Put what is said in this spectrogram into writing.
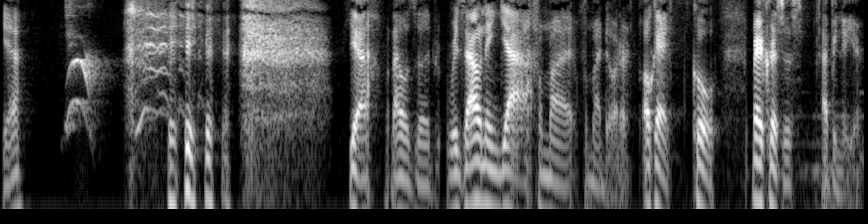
Yeah? Yeah. yeah, that was a resounding yeah from my from my daughter. Okay, cool. Merry Christmas. Happy New Year.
